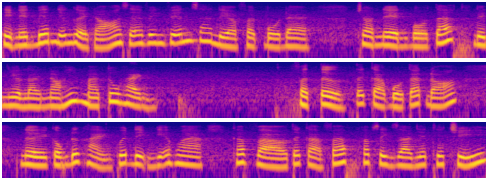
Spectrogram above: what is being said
thì nên biết những người đó sẽ vinh viễn ra lìa Phật Bồ Đề. Cho nên Bồ Tát nên như lời nói mà tu hành. Phật tử, tất cả Bồ Tát đó, nơi công đức hành quyết định nghĩa hoa, khắp vào tất cả Pháp, khắp sinh ra nhất thiết trí,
